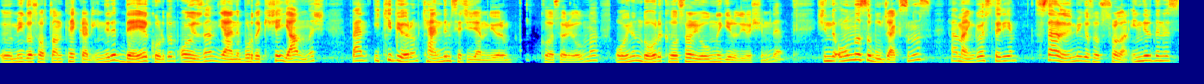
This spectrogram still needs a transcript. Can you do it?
e, Microsoft'tan tekrar indirip D'ye kurdum. O yüzden yani buradaki şey yanlış. Ben 2 diyorum kendim seçeceğim diyorum klasör yolunu. Oyunun doğru klasör yolunu gir diyor şimdi. Şimdi onu nasıl bulacaksınız? Hemen göstereyim. Stardew Microsoft Store'dan indirdiniz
